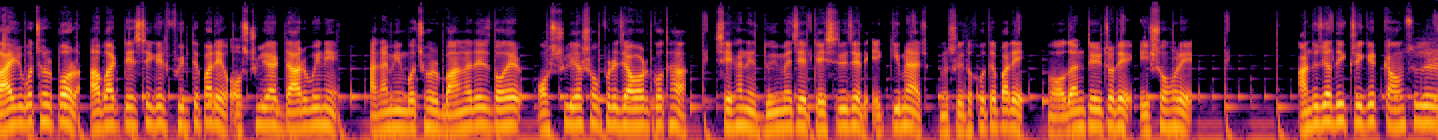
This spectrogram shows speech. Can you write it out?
বাইশ বছর পর আবার টেস্ট ক্রিকেট ফিরতে পারে অস্ট্রেলিয়ার ডারউইনে। আগামী বছর বাংলাদেশ দলের অস্ট্রেলিয়া সফরে যাওয়ার কথা, সেখানে দুই ম্যাচে টেস্ট সিরিজের একটি ম্যাচ অনুষ্ঠিত হতে পারে নর্দার্ন টেরিটরে এই শহরে। আন্তর্জাতিক ক্রিকেট কাউন্সিলের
